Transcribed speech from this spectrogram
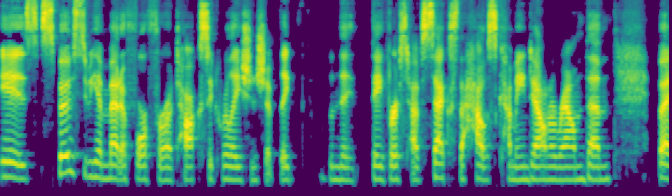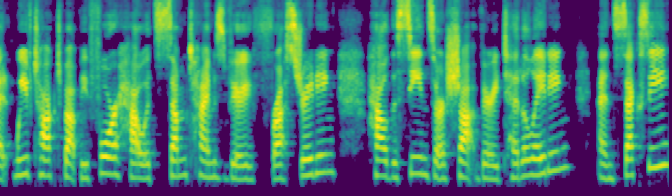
is supposed to be a metaphor for a toxic relationship. Like when they, they first have sex, the house coming down around them. But we've talked about before how it's sometimes very frustrating how the scenes are shot very titillating and sexy.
